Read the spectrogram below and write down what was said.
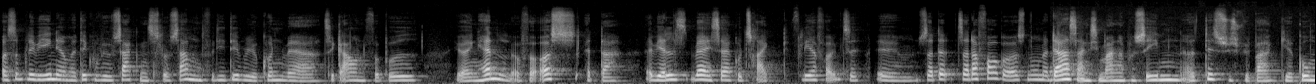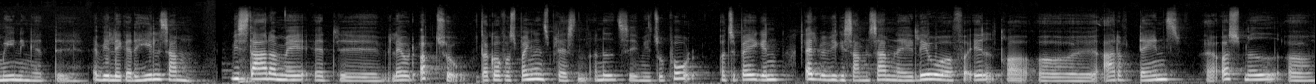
Og så blev vi enige om, at det kunne vi jo sagtens slå sammen, fordi det ville jo kun være til gavn for både Jørgen Handel og for os, at der at vi alle hver især kunne trække flere folk til. Øh, så, der, så der foregår også nogle af deres arrangementer på scenen, og det synes vi bare giver god mening, at, øh, at vi lægger det hele sammen. Vi starter med at øh, lave et optog, der går fra Springlandspladsen og ned til Metropol og tilbage igen. Alt hvad vi kan samle sammen af elever, forældre og øh, Art of Dance er også med, og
